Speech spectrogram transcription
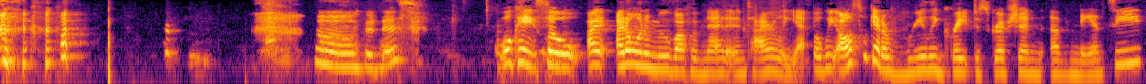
oh, goodness. Okay, so I, I don't want to move off of Ned entirely yet, but we also get a really great description of Nancy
